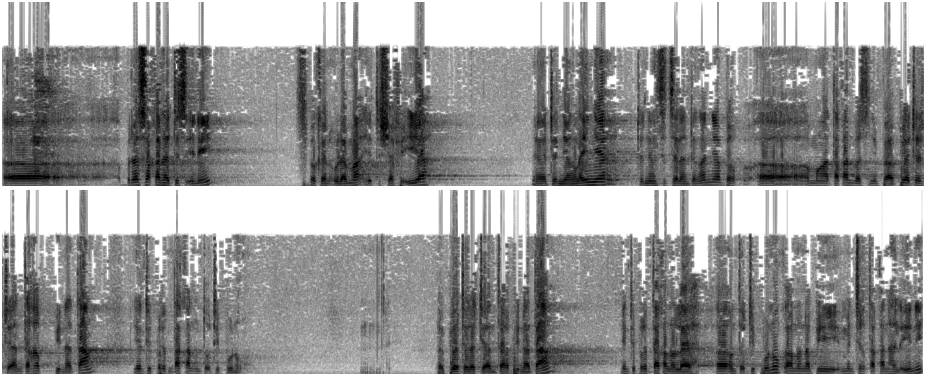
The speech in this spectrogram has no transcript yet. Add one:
Uh, berdasarkan hadis ini, sebagian ulama yaitu Syafi'iyah ya, dan yang lainnya dan yang sejalan dengannya ber, e, mengatakan bahasanya babi adalah di antara binatang yang diperintahkan untuk dibunuh. Hmm. Babi adalah di antara binatang yang diperintahkan oleh e, untuk dibunuh karena Nabi menceritakan hal ini.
